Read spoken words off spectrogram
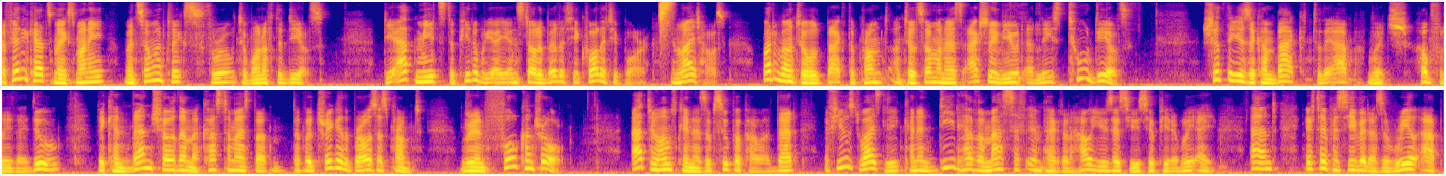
Affilicats makes money when someone clicks through to one of the deals. The app meets the PWA installability quality bar in Lighthouse, but we want to hold back the prompt until someone has actually viewed at least two deals should the user come back to the app, which hopefully they do, we can then show them a customized button that will trigger the browser's prompt. We're in full control. Add to home screen is a superpower that, if used wisely, can indeed have a massive impact on how users use your PWA, and if they perceive it as a real app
